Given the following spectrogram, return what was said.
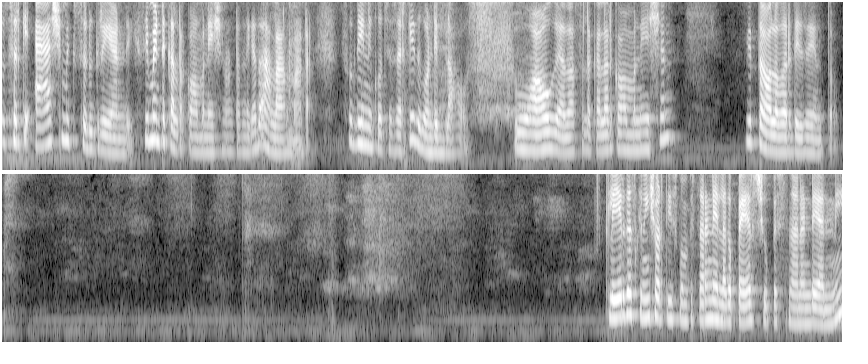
వచ్చేసరికి యాష్ మిక్స్డ్ గ్రే అండి. సిమెంట్ కలర్ కాంబినేషన్ ఉంటుంది కదా అలా అనమాట సో దీనికి వచ్చేసరికి ఇదిగోండి బ్లౌజ్. వావ్ కదా అసలు colour combination with all over డిజైన్తో. క్లియర్గా స్క్రీన్ షాట్ తీసి పంపిస్తారని ఇలాగ పేర్స్ చూపిస్తున్నానండి అన్నీ.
